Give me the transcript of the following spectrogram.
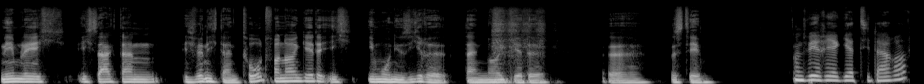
nämlich ich sage dann, ich will nicht deinen Tod von Neugierde, ich immunisiere dein Neugierde-System. Äh, Und wie reagiert sie darauf?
